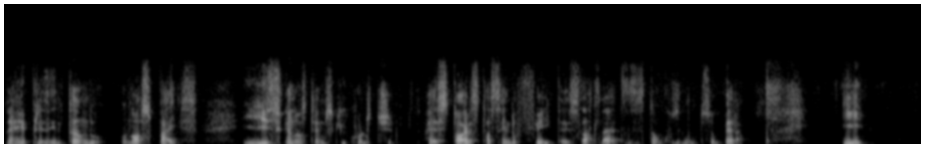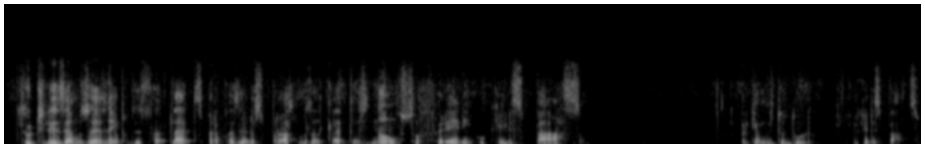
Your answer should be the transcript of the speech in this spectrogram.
né, representando o nosso país. E isso que nós temos que curtir. A história está sendo feita, esses atletas estão conseguindo superar. E que utilizamos o exemplo desses atletas para fazer os próximos atletas não sofrerem o que eles passam. Porque é muito duro o que eles passam.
